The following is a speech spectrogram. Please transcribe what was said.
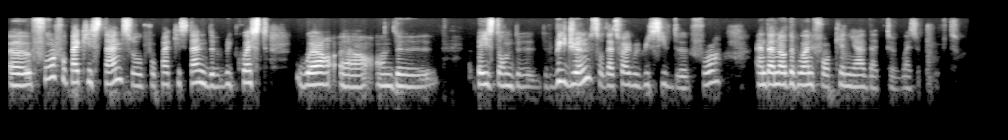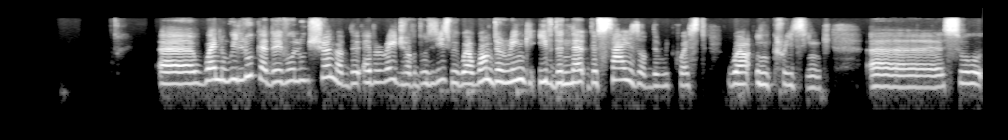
uh, four for Pakistan. So for Pakistan, the requests were uh, on the based on the, the, region. So that's why we received the four, and another one for Kenya that uh, was approved. Uh, when we look at the evolution of the average of doses, we were wondering if the, the size of the request were increasing. Uh, so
